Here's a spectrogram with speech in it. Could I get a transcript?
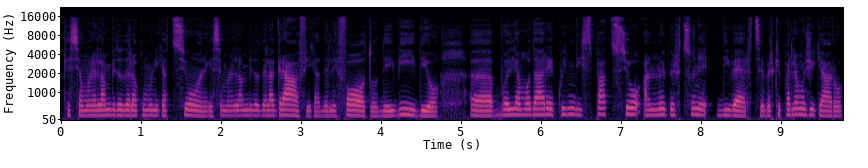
che siamo nell'ambito della comunicazione, che siamo nell'ambito della grafica, delle foto, dei video. Eh, vogliamo dare quindi spazio a noi persone diverse, perché parliamoci chiaro,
